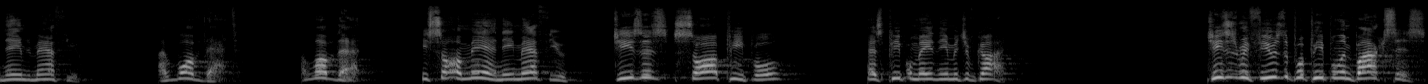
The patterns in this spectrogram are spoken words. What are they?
named Matthew. I love that. I love that. He saw a man named Matthew. Jesus saw people as people made in the image of God. Jesus refused to put people in boxes,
